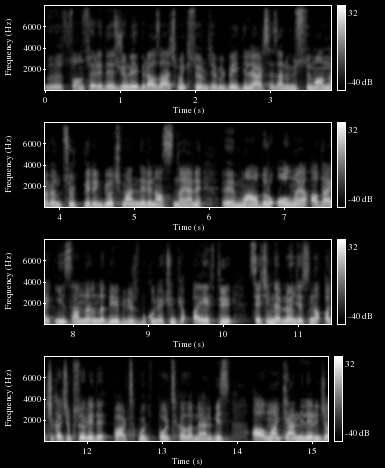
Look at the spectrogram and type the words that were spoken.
Ee, Son söylediğiniz cümleyi biraz daha açmak istiyorum Cemil Bey. Dilerseniz hani Müslümanların, Türklerin, göçmenlerin aslında yani e, mağdur olmaya aday insanların da diyebiliriz bu konuyu. Çünkü AFD seçimlerin öncesinde açık açık söyledi parti pol- politikalarına. Yani biz Alman kendilerince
